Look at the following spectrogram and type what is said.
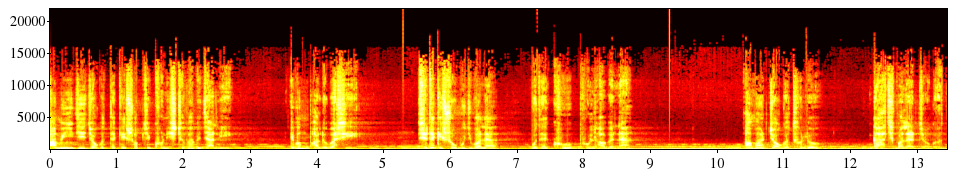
আমি যে জগৎটাকে সবচেয়ে ঘনিষ্ঠভাবে জানি এবং ভালোবাসি, সেটাকে সবুজ বলা বোধহয় খুব ভুল হবে না। আমার জগৎ হল গাছপালার জগৎ।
